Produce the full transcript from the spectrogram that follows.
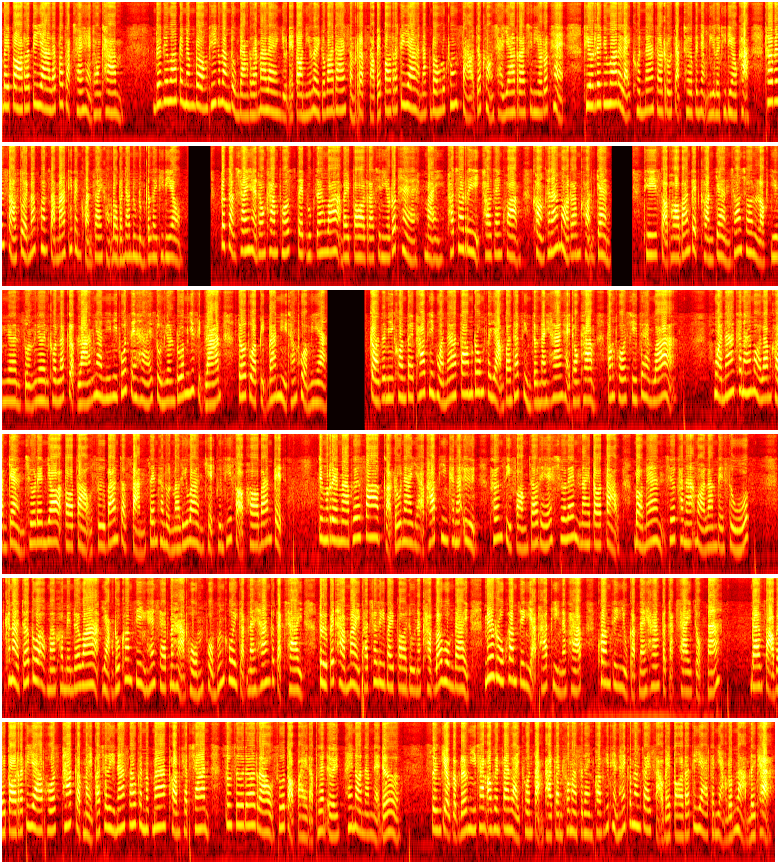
ใบปอรัตยาและประจักษ์ชัยแห่ทองคำเรียกได้ว่าเป็นนักร้องที่กำลังโด่งดังและมาแรงอยู่ในตอนนี้เลยก็ว่าได้สำหรับสาวใบปอรัตยานักร้องลูกทุ่งสาวเจ้าของฉายาราชินีรถแห่ที่เรียกได้ว่าหลาย ๆ คนน่าจะรู้จักเธอเป็นอย่างดีเลยทีเดียวค่ะ เธอเป็นสาวสวยมากความสามารถที่เป็นขวัญใจของเราบรรดาหนุ่มๆกันเลยทีเดียวประจักษ์ชัยแห่ทองคำโพสต์เฟซบุ๊กแจ้งว่าใบปอราชินีรถแห่ ใหม่ พัชรี เข้าแจ้งความ ของคณะหมอรำขอนแก่น ที่สพบ้านเป็ดขอนแก่นช่อชนหลอกยืมเงินสูญเงินคนละเกือบล้าน งานนี้มีผู้เสียหายสูญเงินร่วม 20 ล้าน เจ้าตัวปิดบ้านหนีทั้งผัวเมีย ก่อนจะมีคนไปพาดพิงหัวหน้าตั้มรุ่งสยามบรรทัดสินจนในห้างไหทองคำต้องโพสชี้แจงว่าหัวหน้าคณะหมอลำขอนแก่น ชื่อเล่นย่อต่อเต่า ซื้อบ้านจัดสรรเส้นถนนมาริวัน เขตพื้นที่สอพอบ้านเป็ด จึงเรียนมาเพื่อทราบกรุณาอย่าพาดพิงคณะอื่น เพิ่มสีฟองเจ้าเดชชื่อเล่นนายตอเต่า บ่อแม่น ชื่อคณะหมอลำเดสูขณะเจ้าตัวออกมาคอมเมนต์ด้วยว่า อยากรู้ความจริงให้แชทมาหาผม ผมเพิ่งคุยกับนายห้างประจักษ์ชัย หรือไปถามใหม่พัชรีใบปอดูนะครับ ว่าวงใด ไม่รู้ความจริงอย่าพาดพิงนะครับ ความจริงอยู่กับนายห้างประจักษ์ชัยจบนะ ด้านสาวใบปอรัตยาโพสต์ภาพกับใหม่พัชรีน่าเศร้ากันมากๆ พร้อมแคปชั่น สู้ๆเด้อเราสู้ต่อไปละเพื่อนเอ๋ยให้นอนนำแหนเด้อซึ่งเกี่ยวกับเรื่องนี้ทำเอาแฟนๆหลายคนต่างพากันเข้ามาแสดงความคิดเห็นให้กำลังใจสาวใบปอรัตยากันอย่างล้นหลามเลยค่ะ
